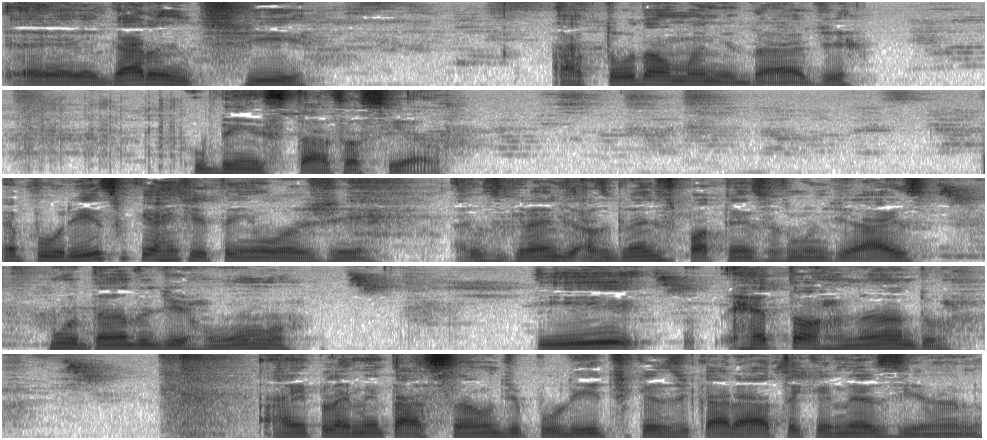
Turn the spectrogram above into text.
é, garantir a toda a humanidade o bem-estar social. É por isso que a gente tem hoje as grandes, as grandes potências mundiais mudando de rumo e retornando à implementação de políticas de caráter keynesiano,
